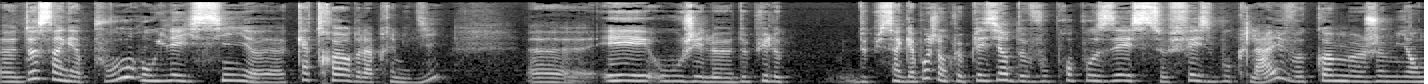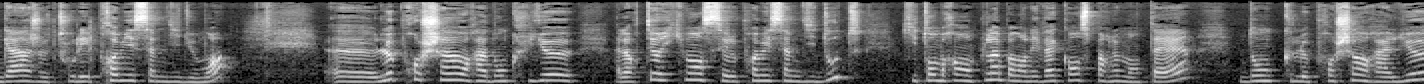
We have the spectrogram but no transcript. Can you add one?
euh, de Singapour, où il est ici 4 heures de l'après-midi. et où j'ai le, depuis le depuis Singapour, j'ai donc le plaisir de vous proposer ce Facebook Live, comme je m'y engage tous les premiers samedis du mois. le prochain aura donc lieu, alors théoriquement c'est le premier samedi d'août, qui tombera en plein pendant les vacances parlementaires. Donc le prochain aura lieu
